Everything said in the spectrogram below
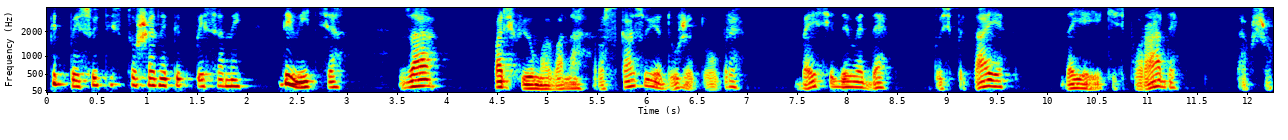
підписуйтесь, хто ще не підписаний. Дивіться, за парфюми вона розказує дуже добре. Бесіди веде, хтось питає, дає якісь поради. Так що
